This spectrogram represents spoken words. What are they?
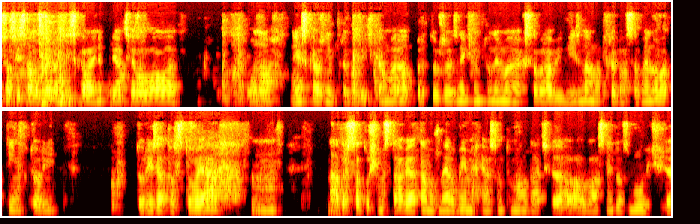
som si samozrejme získal aj nepriateľov, ale ono, nie s každým treba byť kamarát, pretože s niekým to nemá, ak sa vraví, význam a treba sa venovať tým, ktorí, ktorí za to stoja. Mm, nádrž sa tuším stavia, tam už nerobím, ja som to mal dať vlastne do zmluvy, čiže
